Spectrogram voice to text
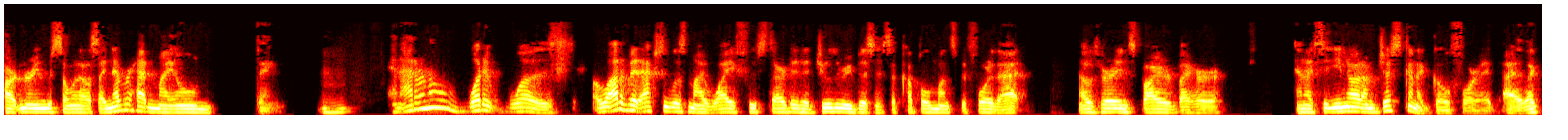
partnering with someone else. I never had my own thing. Mhm. And I don't know what it was. A lot of it actually was my wife who started a jewelry business a couple of months before that. I was very inspired by her. And I said, you know what? I'm just going to go for it. I like,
